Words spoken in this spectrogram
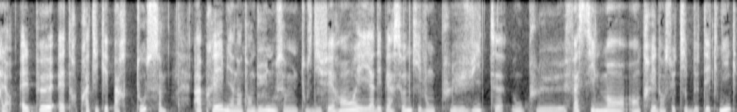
Alors, elle peut être pratiquée par tous. Après, bien entendu, nous sommes tous différents et il y a des personnes qui vont plus vite ou plus facilement entrer dans ce type de technique.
